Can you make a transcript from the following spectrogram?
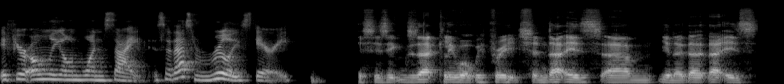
if you're only on one site. So that's really scary. This is exactly what we preach, and that is, um, you know, that that is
